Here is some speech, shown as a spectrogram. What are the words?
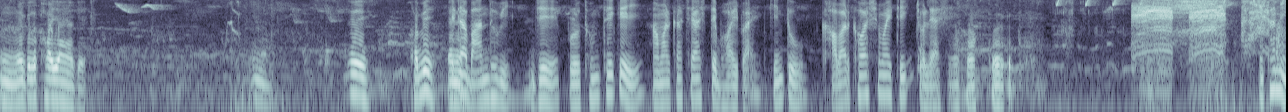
হুম ওইগুলো খাওয়াই আয় আগে। খাবি? এটা বান্ধবী যে প্রথম থেকেই আমার কাছে আসতে ভয় পায় কিন্তু খাবার খাওয়ার সময় ঠিক চলে আসে। এখানে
